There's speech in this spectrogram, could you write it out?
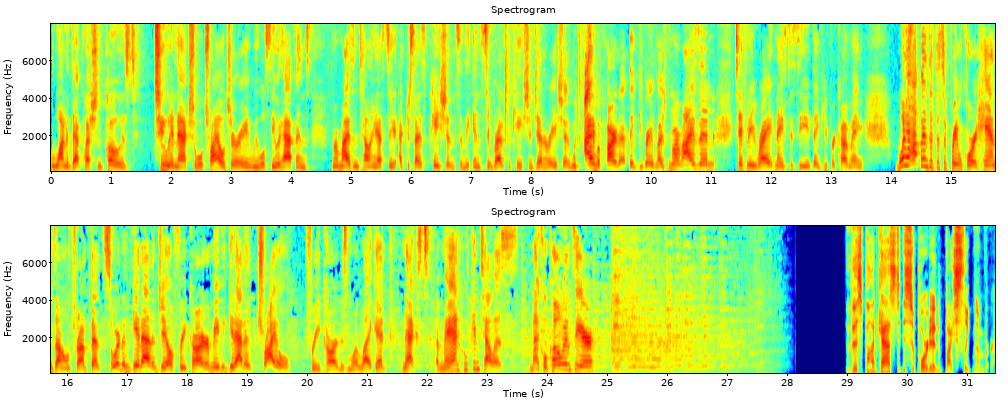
wanted that question posed to an actual trial jury. We will see what happens. Norm Eisen telling us to exercise patience in the instant gratification generation, which I am a part of. Thank you very much. Norm Eisen, Tiffany Wright, nice to see you. Thank you for coming. What happens if the Supreme Court hands Donald Trump that sort of get out of jail free card, or maybe get out of trial free card is more like it? Next, a man who can tell us. Michael Cohen's here. This podcast is supported by Sleep Number.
